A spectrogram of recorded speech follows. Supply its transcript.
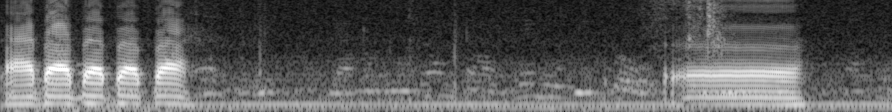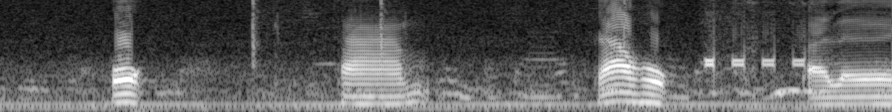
ไปไปไปไปไปเอ่อหกสามเก้าหกไปเลย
